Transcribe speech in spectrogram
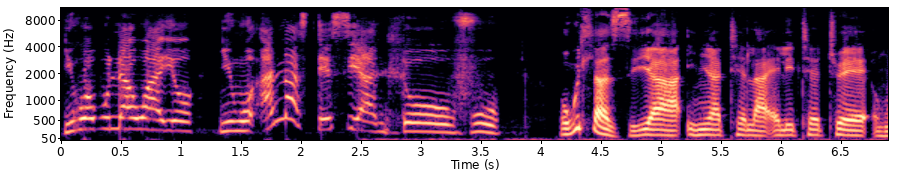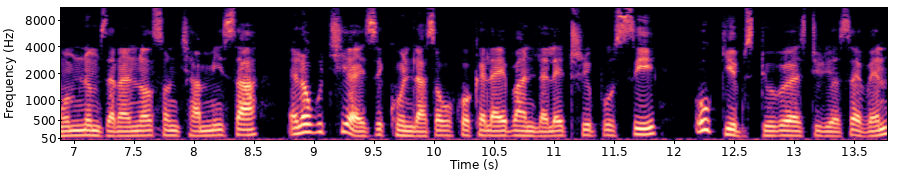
ngikobulawayo ngingu-anastasia ndlovu. Ukuhlaziya inyathela elithethwe ngumnumzana nelson chamisa elokuchiya isikhundla sokukhokhela ibandla le-triple c ugibbs dube westudio 7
